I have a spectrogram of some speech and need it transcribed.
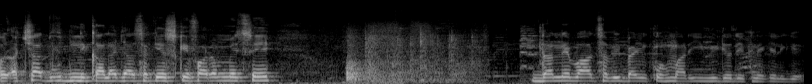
और अच्छा दूध निकाला जा सके उसके फार्म में से। धन्यवाद सभी भाई को हमारी वीडियो देखने के लिए।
